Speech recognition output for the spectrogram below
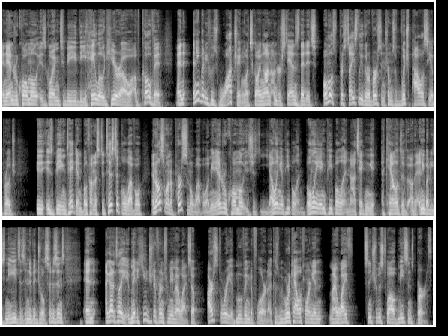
and Andrew Cuomo is going to be the haloed hero of COVID. And anybody who's watching what's going on understands that it's almost precisely the reverse in terms of which policy approach is being taken, both on a statistical level and also on a personal level. I mean, Andrew Cuomo is just yelling at people and bullying people and not taking account of, of anybody's needs as individual citizens. And I got to tell you, it made a huge difference for me and my wife. So, our story of moving to Florida, because we were Californian, my wife since she was 12, me since birth.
